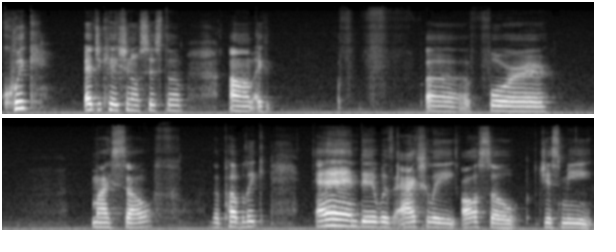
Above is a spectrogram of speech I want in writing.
quick educational system um, uh, for myself, the public, and it was actually also just me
